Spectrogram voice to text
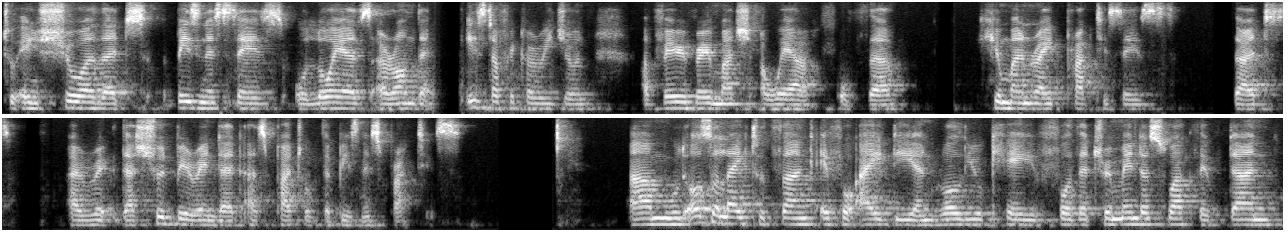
to ensure that businesses or lawyers around the East Africa region are very, very much aware of the human right practices that, are that should be rendered as part of the business practice. Um, would also like to thank A4ID and RoLE UK for the tremendous work they've done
